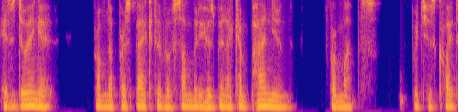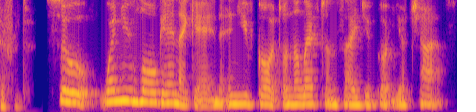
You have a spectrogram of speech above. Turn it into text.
it's doing it from the perspective of somebody who's been a companion for months, which is quite different. So when you log in again and you've got on the left hand side, you've got your chats,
